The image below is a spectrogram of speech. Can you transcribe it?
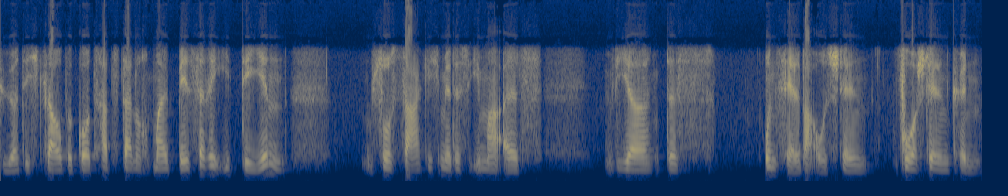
führt. Ich glaube, Gott hat da noch mal bessere Ideen. So sage ich mir das immer, als wir das uns selber ausstellen, vorstellen können.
